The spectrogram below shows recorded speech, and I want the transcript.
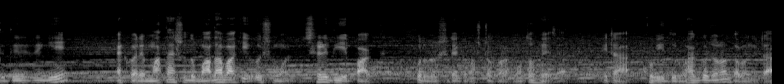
দিতে দিতে গিয়ে একবারে মাথায় শুধু বাঁধা বাকি ওই সময় ছেড়ে দিয়ে পাক করে রশিটাকে নষ্ট করার মতো হয়ে যায়। এটা খুবই দুর্ভাগ্যজনক এবং এটা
